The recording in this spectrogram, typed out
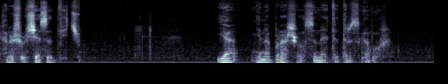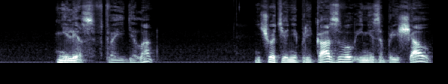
Хорошо, сейчас отвечу. Я не напрашивался на этот разговор. Не лез в твои дела, ничего тебе не приказывал и не запрещал,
